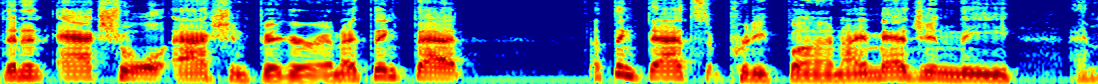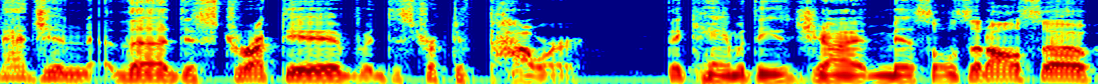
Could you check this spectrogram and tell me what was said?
than an actual action figure, and I think that I think that's pretty fun. I imagine the I imagine the destructive destructive power that came with these giant missiles. It also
